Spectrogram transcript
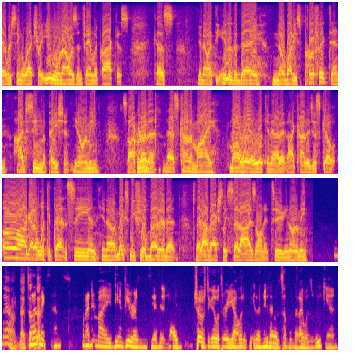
every single X-ray, even when I was in family practice, because you know at the end of the day, nobody's perfect, and I've seen the patient. You know what I mean? So I kind of that's kind of my my way of looking at it. I kind of just go, oh, I got to look at that and see, and you know, it makes me feel better that that I've actually set eyes on it too. You know what I mean? No, that's So that that, makes sense. When I did my DNP residency, I did I chose to go with radiology because I knew that was something that I was weak in.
